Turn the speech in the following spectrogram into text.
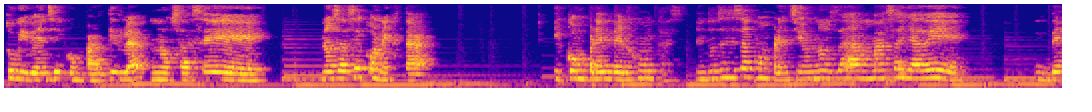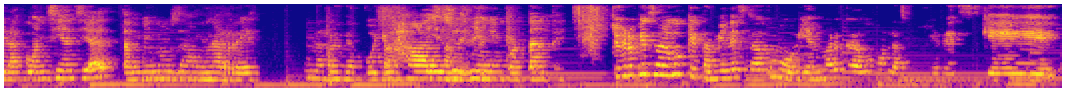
tu vivencia y compartirla nos hace, nos hace conectar y comprender juntas. Entonces esa comprensión nos da, más allá de, de la conciencia, también nos da una red. Una red de apoyo. Ajá, y eso es bien importante. Yo creo que es algo que también está como bien marcado con las mujeres, que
